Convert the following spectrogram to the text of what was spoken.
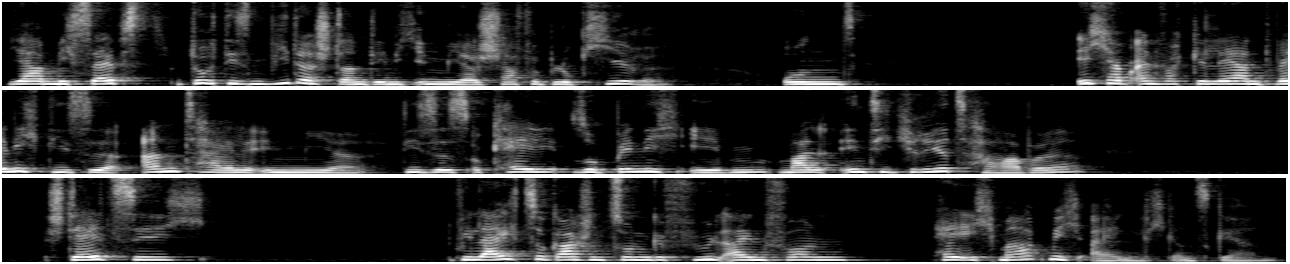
ja, mich selbst durch diesen Widerstand, den ich in mir erschaffe, blockiere. Und ich habe einfach gelernt, wenn ich diese Anteile in mir, dieses okay, so bin ich eben, mal integriert habe, stellt sich vielleicht sogar schon so ein Gefühl ein von, hey, ich mag mich eigentlich ganz gern.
